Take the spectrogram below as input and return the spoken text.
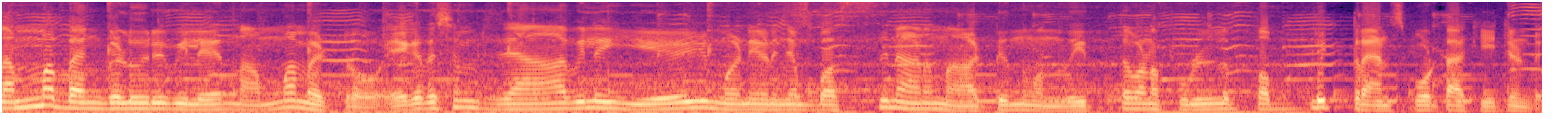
നമ്മ ബംഗളൂരുവിലെ നമ്മ മെട്രോ ഏകദേശം രാവിലെ ഏഴ് മണിയാണ് ഞാൻ ബസ്സിനാണ് നാട്ടിൽ നിന്ന് വന്നത്. ഇത്തവണ ഫുള്ള് പബ്ലിക് ട്രാൻസ്പോർട്ട് ആക്കിയിട്ടുണ്ട്.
